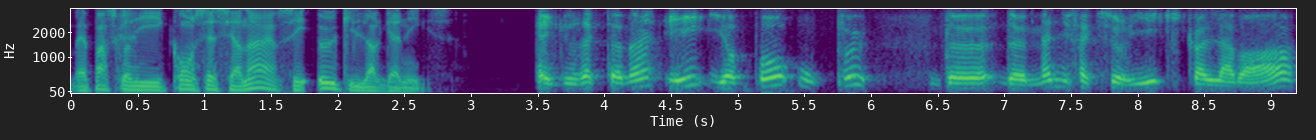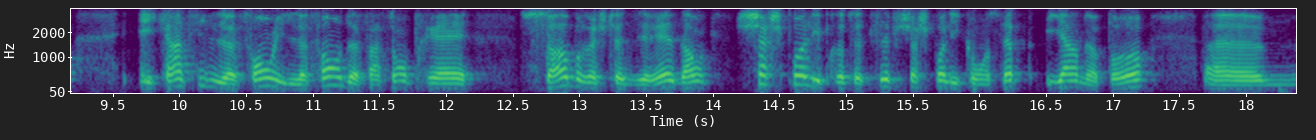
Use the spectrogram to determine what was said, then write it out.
Ben parce que les concessionnaires, c'est eux qui l'organisent. Exactement. Et il n'y a pas ou peu de, de manufacturiers qui collaborent. Et quand ils le font, ils le font de façon très sobre, je te dirais. Donc, cherche pas les prototypes, cherche pas les concepts. Il n'y en a pas. Euh,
